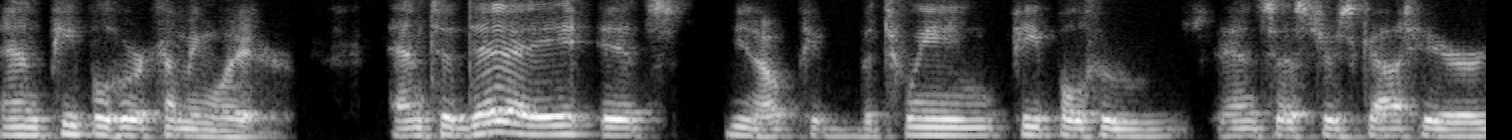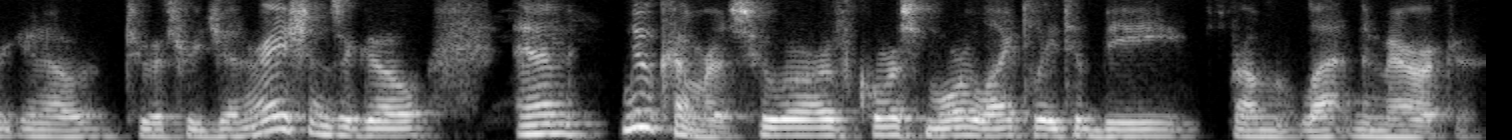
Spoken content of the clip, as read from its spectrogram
and people who are coming later. And today it's, you know, p- between people whose ancestors got here, you know, two or three generations ago and newcomers who are, of course, more likely to be from Latin America.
